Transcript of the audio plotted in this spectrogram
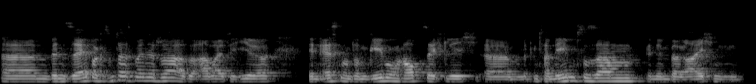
Ähm, bin selber Gesundheitsmanager, also arbeite hier in Essen und Umgebung hauptsächlich mit Unternehmen zusammen in den Bereichen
